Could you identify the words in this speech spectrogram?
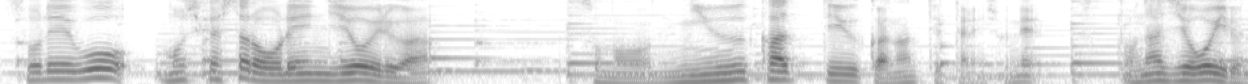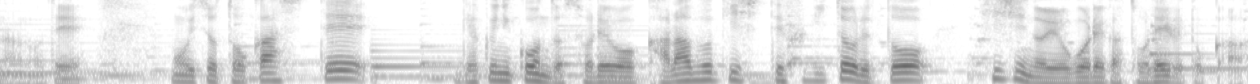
それをもしかしたらオレンジオイルがその乳化っていうか何て言ったらいいんでしょうね。同じオイルなのでもう一度溶かして逆に今度それを空拭きして拭き取ると皮脂の汚れが取れるとか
